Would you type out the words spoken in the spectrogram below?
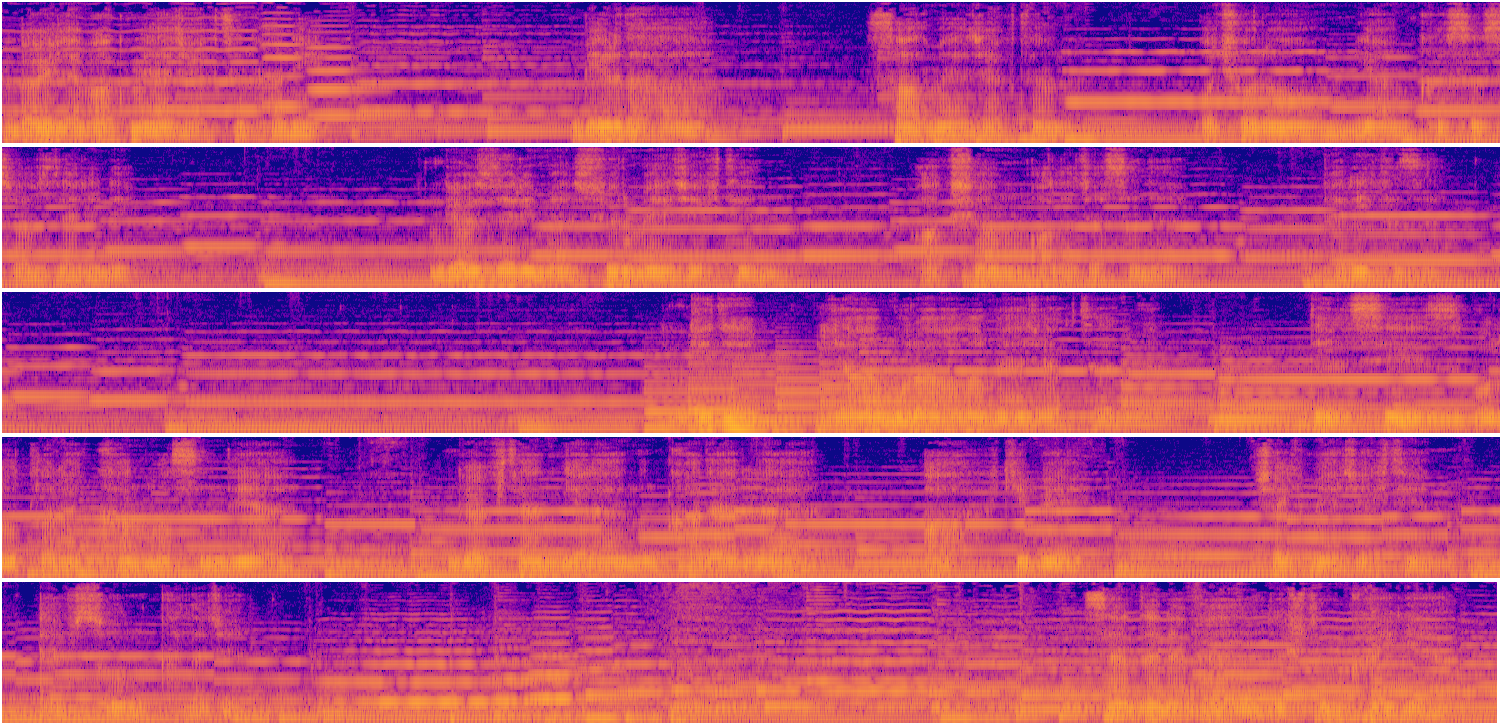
Böyle bakmayacaktın hani. Bir daha salmayacaktın uçurum yankısı sözlerini. Gözlerime sürmeyecektin akşam alacasını peri kızı. Gidip yağmura alamayacaktık. Dilsiz bulutlara kanmasın diye gökten gelen kaderle ah gibi çekmeyecektin efsun kılıcı. Senden evvel düştüm kaygıya.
